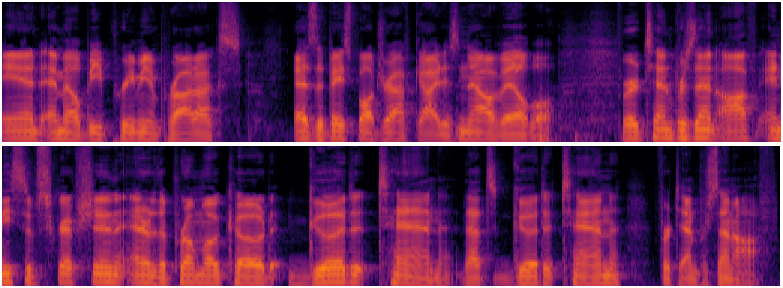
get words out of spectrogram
and MLB premium products as the baseball draft guide is now available. For 10% off any subscription, enter the promo code GOOD10. That's GOOD10 for 10% off.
